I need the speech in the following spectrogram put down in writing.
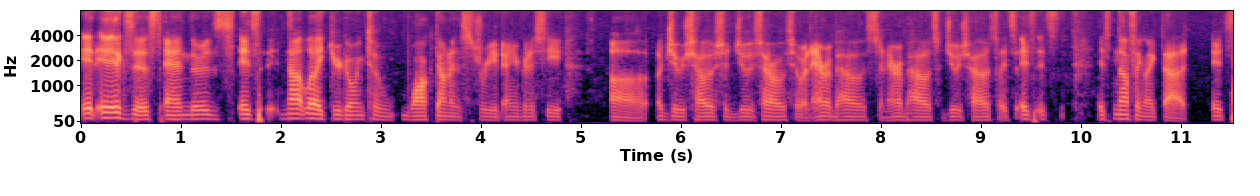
It, it, it exists, and there's it's not like you're going to walk down in the street and you're going to see uh, a Jewish house, a Jewish house, or an Arab house, an Arab house, a Jewish house. It's it's it's it's nothing like that. It's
